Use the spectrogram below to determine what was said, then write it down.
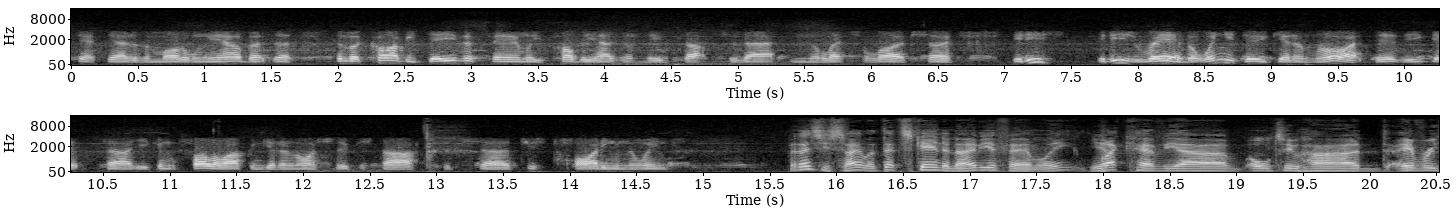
stepped out of the model now, but the the Makybe Diva family probably hasn't lived up to that, and the Let's Elope. So it is it is rare, but when you do get them right, you get uh, you can follow up and get a nice superstar. It's uh, just hiding in the wings. But as you say, like that Scandinavia family, yep. Black Caviar, All Too Hard, every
